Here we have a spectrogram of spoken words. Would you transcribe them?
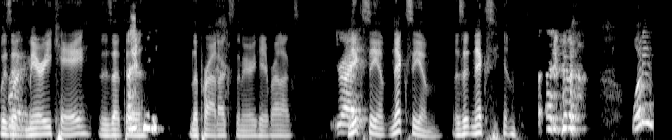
was right. it Mary Kay? Is that the the products, the Mary Kay products? Right. NXIVM. NXIVM. Is it NXIVM? what is?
